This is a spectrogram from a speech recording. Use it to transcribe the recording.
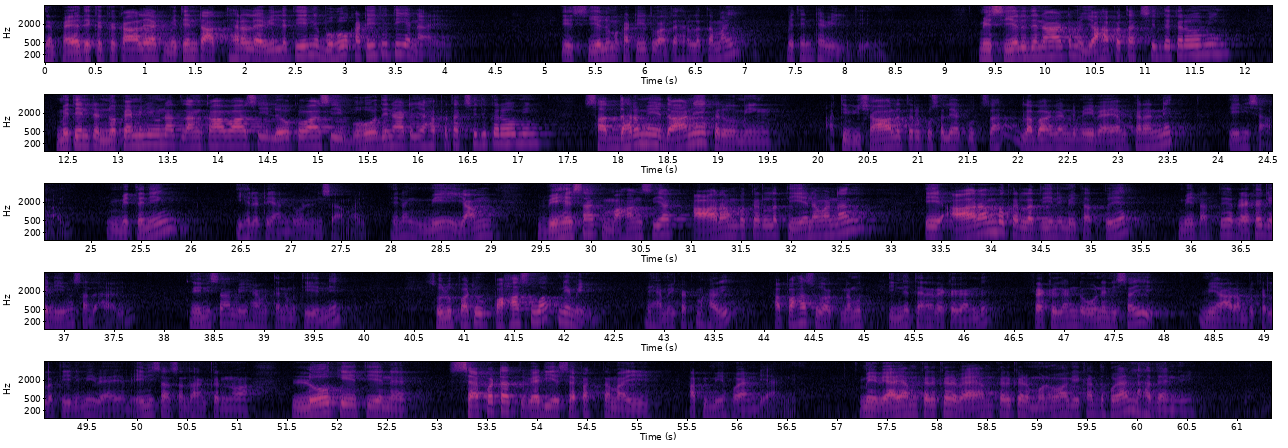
දැන් පැය දෙකක කාලයක් මෙතෙන්ට අත්හැරලා ඇවිල්ලා තියෙන්නේ බොහෝ කටයුතු තියන අය. ඒ සියලුම කටයුතු අතහැරලා තමයි මෙතෙන්ට ඇවිල්ලා තියෙන්නේ. මේ සියලු දෙනාටම යහපතක් සිද්ධ කරවමින් මෙතෙන්ට නොපැමිණි වුණත් ලංකාවාසී ලෝකවාසී බොහෝ දෙනාට යහපතක් සිදු කරවමින් සද්ධර්මයේ දානය කරවමින් අති විශාලතර කුසලයක් උත්සාහ ලබා ගන්න මේ වෑයම් කරන්නේ ඒ නිසාමයි. මෙතනින් ඉහළට යන්න ඕන නිසාමයි. එහෙනම් මේ යම් වෙහසක් මහන්සියක් ආරම්භ කරලා තියෙනවා නම් ඒ ආරම්භ කරලා තියෙන මේ తত্ত্বය මේ తত্ত্বය රැක ගැනීම සඳහායි. ඒ නිසා මේ හැමතැනම තියෙන්නේ සුළුපටු පහසුවක් නෙමෙයි. මේ හැම එකක්ම හරි අපහසුවක්. නමුත් ඉන්න තැන රැකගන්න රැකගන්න ඕන නිසායි මේ ආරම්භ කරලා තියෙන මේ වෑයම. ඒ නිසා සඳහන් කරනවා ලෝකයේ තියෙන සැපටත් වැඩිය සැපක් තමයි අපි මේ හොයන්න යන්නේ. මේ වෑයම් කර කර වෑයම් කර කර මොන වගේ එකක්ද හොයන්න හදන්නේ?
